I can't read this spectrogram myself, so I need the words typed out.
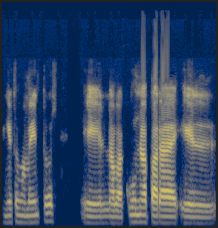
en estos momentos. Eh, la vacuna para el,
